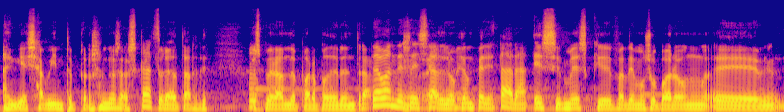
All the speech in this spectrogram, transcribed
había xa 20 personas ás 4 da tarde esperando para poder entrar. Estaban desexando lo que empezara. Ese mes que facemos o parón eh,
